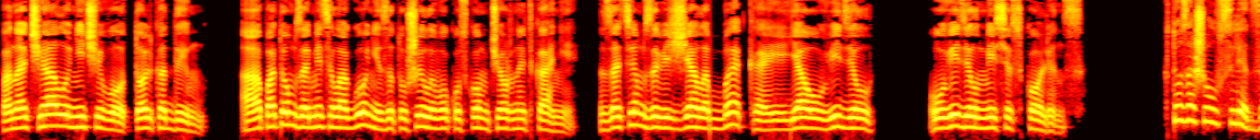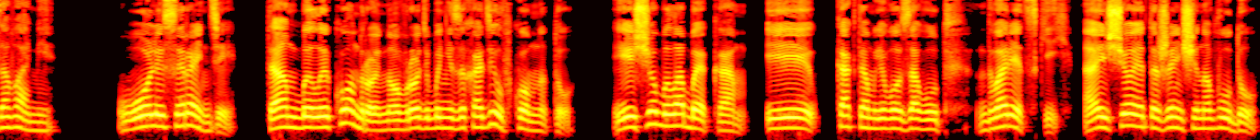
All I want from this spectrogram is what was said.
Поначалу ничего, только дым. А потом заметил огонь и затушил его куском черной ткани. Затем завизжала Бекка, и я увидел... увидел миссис Коллинз. Кто зашел вслед за вами? Уоллес и Рэнди. Там был и Конрой, но вроде бы не заходил в комнату. Еще была Бекка, и как там его зовут, Дворецкий. А еще эта женщина Вуду.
